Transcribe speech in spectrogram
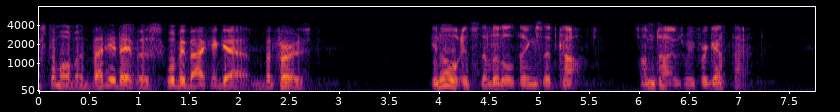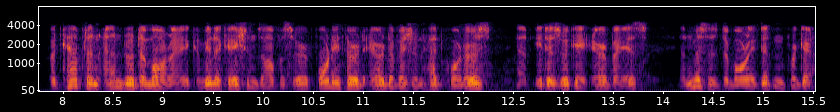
Just a moment, Bette Davis will be back again. But first, You know, it's the little things that count. Sometimes we forget that. But Captain Andrew DeMore, Communications Officer, 43rd Air Division Headquarters at Itazuke Air Base, and Mrs. DeMore didn't forget.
